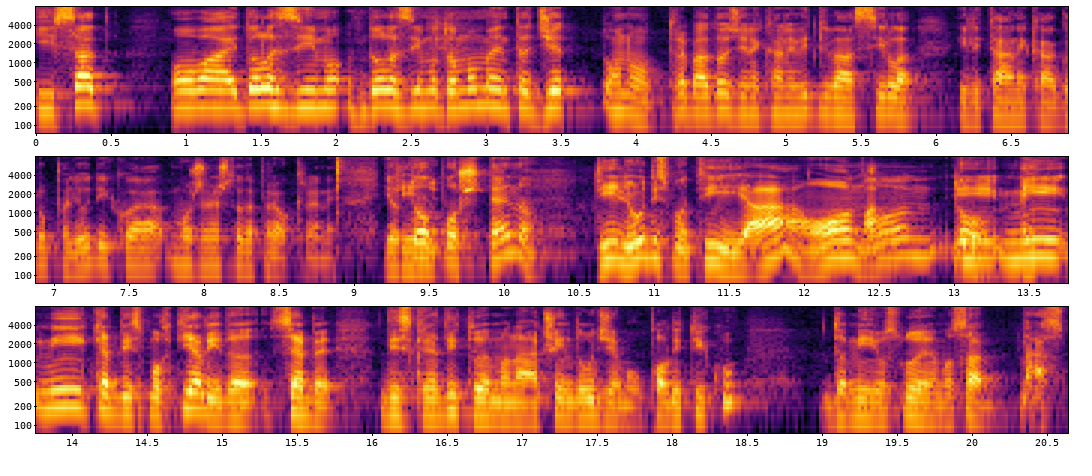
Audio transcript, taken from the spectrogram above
i sad ovaj dolazimo dolazimo do momenta gdje ono treba dođe neka nevidljiva sila ili ta neka grupa ljudi koja može nešto da preokrene. Je Ti to pošteno? Ti ljudi smo ti i ja, on, Pa, on to. i mi, mi kad bismo htjeli da sebe diskreditujemo način da uđemo u politiku, da mi osnujemo sad nas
